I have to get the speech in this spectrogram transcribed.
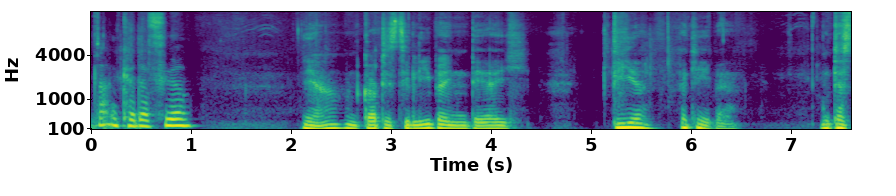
Danke dafür. Ja, und Gott ist die Liebe, in der ich dir vergebe. Und das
